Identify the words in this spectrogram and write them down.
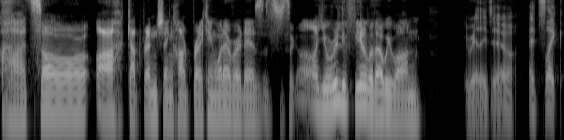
Ah, it's so ah gut wrenching, heartbreaking, whatever it is. It's just like oh, you really feel with Obi Wan. You really do. It's like,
